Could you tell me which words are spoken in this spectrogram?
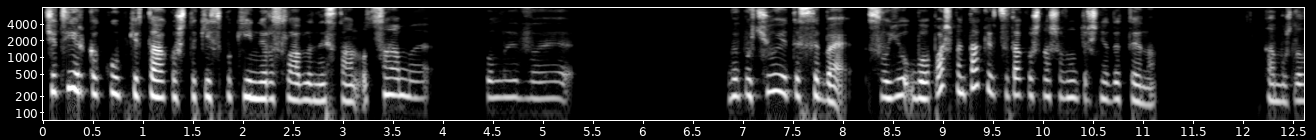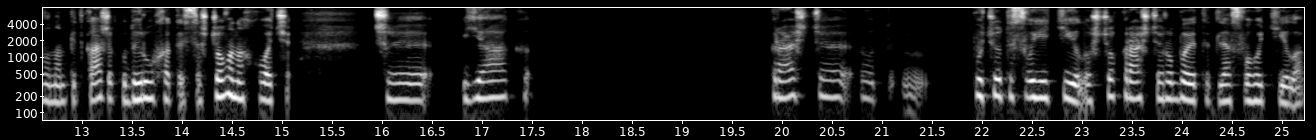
Четвірка кубків також такий спокійний, розслаблений стан. От саме коли ви, ви почуєте себе, свою, бо Паш Пентаклів це також наша внутрішня дитина, яка, можливо, нам підкаже, куди рухатися, що вона хоче, чи як краще от, почути своє тіло, що краще робити для свого тіла.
